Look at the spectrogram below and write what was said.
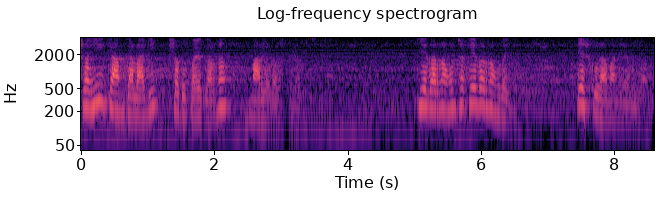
सही कामका लागि सदुपयोग गर्न मार्गदर्शन गर्दछ। के गर्न हुन्छ के गर्न हुँदैन? यस कुरामा लिएर जान्छ।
